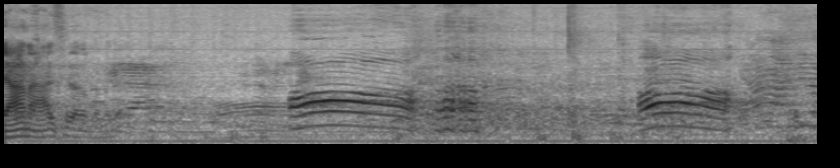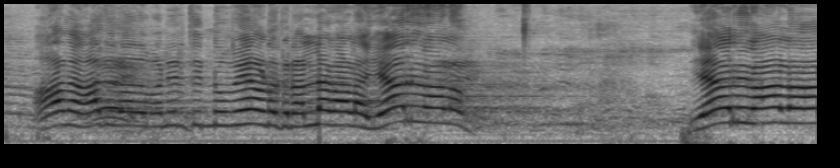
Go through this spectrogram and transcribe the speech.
யானை ஆசீர்வாதம் பண்ணுங்க. ஆனா ஆசீர்வாதம் பண்ணிருச்சு இன்னுமே உனக்கு நல்ல காலம். ஏறு காலம். ஏறு காலம்.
